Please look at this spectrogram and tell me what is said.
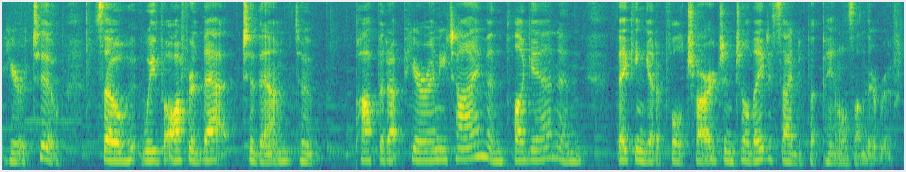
here too. So we've offered that to them to pop it up here anytime and plug in and they can get a full charge until they decide to put panels on their roof.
